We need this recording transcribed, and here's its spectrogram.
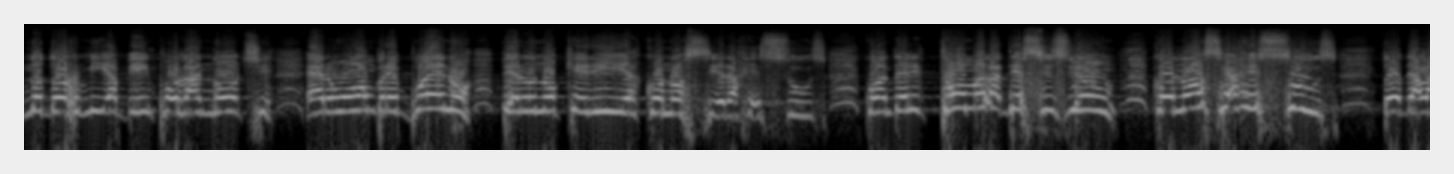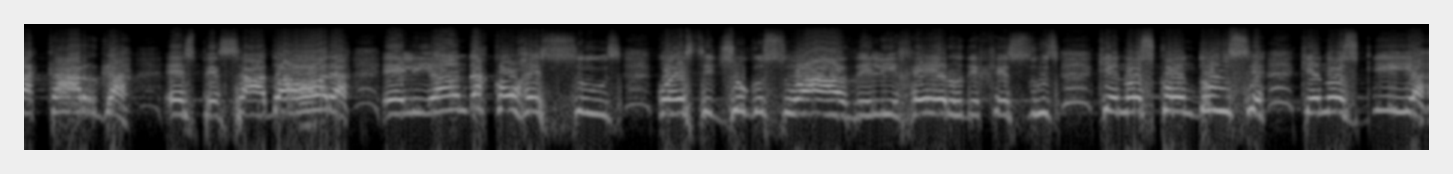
não dormia bem por la noite. Era um homem bueno, pero não queria conhecer a Jesus. Quando ele toma a decisão, conhece a Jesus, toda a carga é pesada. Agora ele anda com Jesus, com este jugo suave, ligeiro de Jesus, que nos conduz, que nos guia,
